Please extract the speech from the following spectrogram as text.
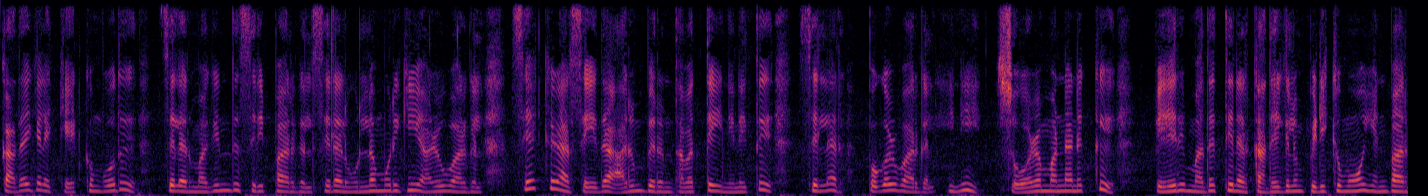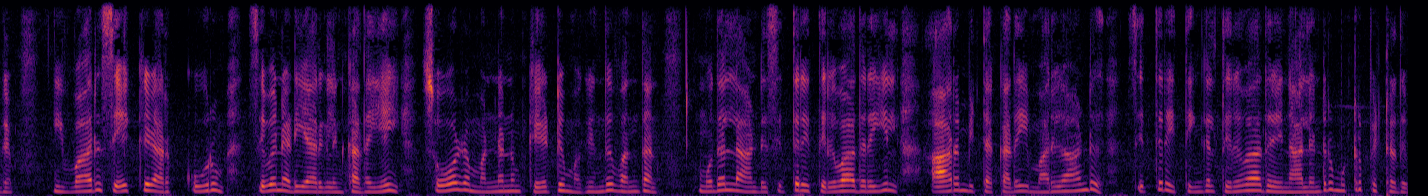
கதைகளை கேட்கும்போது சிலர் மகிழ்ந்து சிரிப்பார்கள் சிலர் உள்ளமுருகி அழுவார்கள். சேக்கிழார் செய்த அரும்பெரும் தவத்தை நினைத்து சிலர் புகழ்வார்கள். இனி சோழ மன்னனுக்கு வேறு மதத்தினர் கதைகளும் பிடிக்குமோ என்பார்கள். இவ்வாறு சேக்கிழார் கூறும் சிவனடியார்களின் கதையை சோழ மன்னனும் கேட்டு மகிழ்ந்து வந்தான். முதல் ஆண்டு சித்திரை திருவாதிரையில் ஆரம்பித்த கதை மறு ஆண்டு சித்திரை திங்கள் திருவாதிரை நாளன்று முற்று பெற்றது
